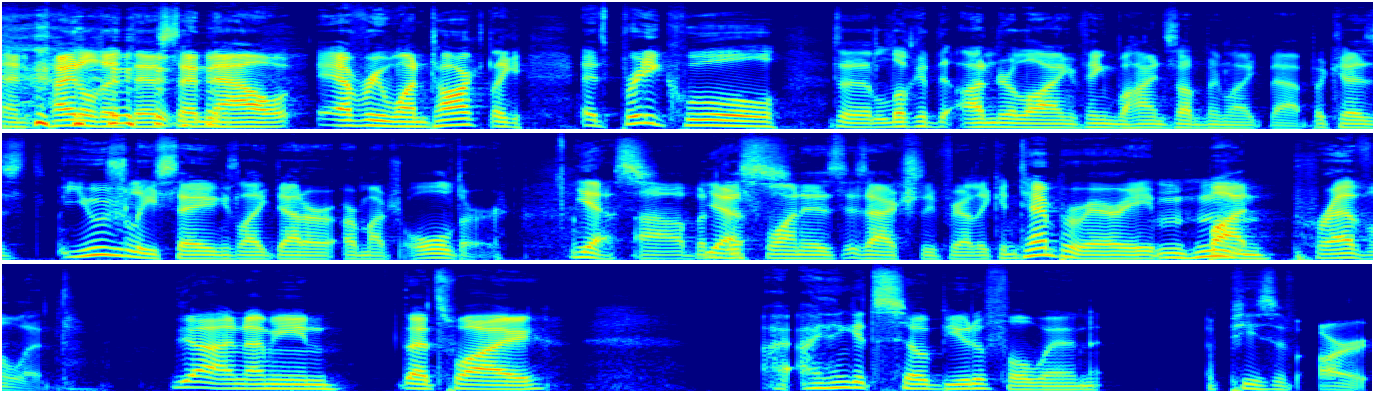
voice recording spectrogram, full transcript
and titled it this and now everyone talks like it's pretty cool to look at the underlying thing behind something like that because usually sayings like that are, are much older Yes. uh, but yes. this one is, is actually fairly contemporary Mhm. but prevalent Yeah, and I mean that's why I, I think it's so beautiful when a piece of art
